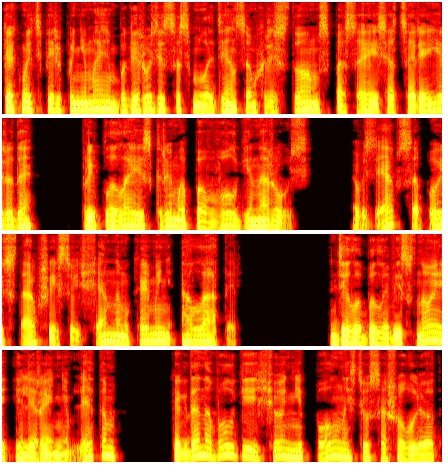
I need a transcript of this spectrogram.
Как мы теперь понимаем, Богородица с младенцем Христом, спасаясь от царя Ирода, приплыла из Крыма по Волге на Русь, взяв с собой ставший священным камень Алатырь. Дело было весной или ранним летом, когда на Волге еще не полностью сошел лед,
